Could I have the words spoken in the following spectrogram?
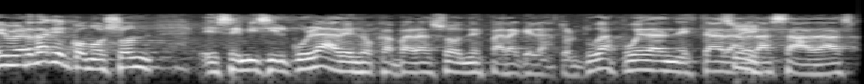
Es verdad que como son eh, semicirculares los caparazones, para que las tortugas puedan estar Sí. abrazadas,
